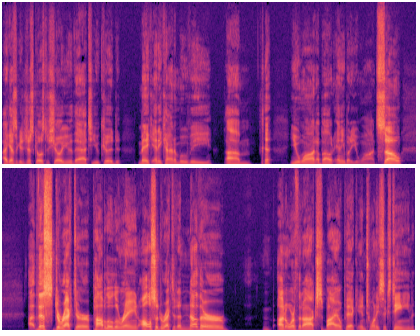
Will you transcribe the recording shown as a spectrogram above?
I guess it just goes to show you that you could make any kind of movie um, you want about anybody you want. So, uh, this director, Pablo Larraín, also directed another unorthodox biopic in 2016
